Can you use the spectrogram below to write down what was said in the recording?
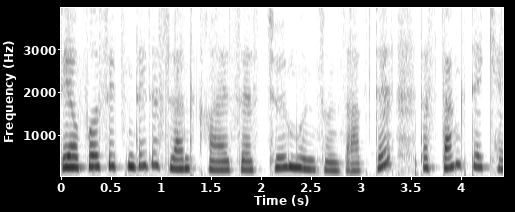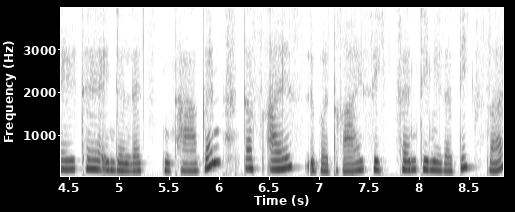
Der Vorsitzende des Landkreises Tömunsun sagte, dass dank der Kälte in den letzten Tagen das Eis über 30 Zentimeter dick sei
